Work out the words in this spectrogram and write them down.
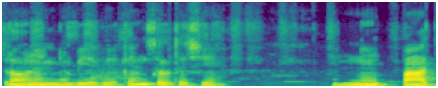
ત્રણ અહીંયા બે બે કેન્સલ થશે. અને પાંચ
